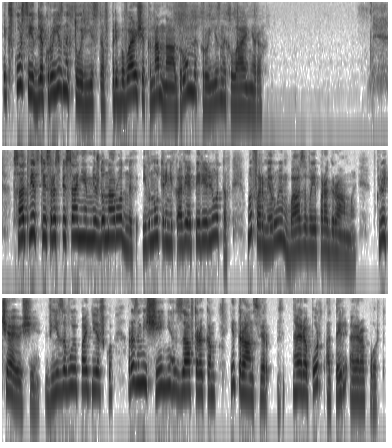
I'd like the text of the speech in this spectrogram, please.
Экскурсии для круизных туристов, прибывающих к нам на огромных круизных лайнерах. В соответствии с расписанием международных и внутренних авиаперелетов мы формируем базовые программы, включающие визовую поддержку, размещение с завтраком и трансфер аэропорт, отель, аэропорт.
